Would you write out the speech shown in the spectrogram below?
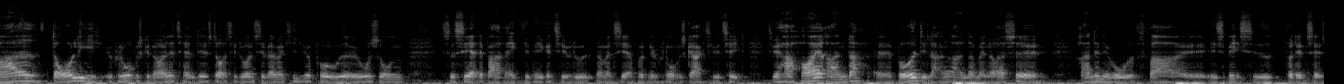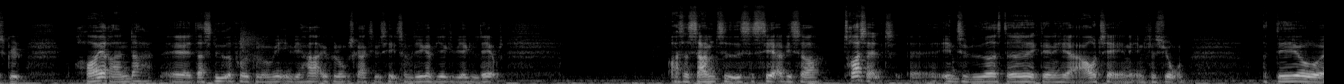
meget dårlige økonomiske nøgletal. Det er stort set uanset, hvad man kigger på ud af eurozonen, så ser det bare rigtig negativt ud, når man ser på den økonomiske aktivitet. Så vi har høje renter, øh, både de lange renter, men også øh, renteniveauet fra øh, ECB's side for den sags skyld. Høje renter, der slider på økonomien. Vi har økonomisk aktivitet, som ligger virkelig, virkelig lavt. Og så samtidig så ser vi så trods alt indtil videre stadigvæk den her aftagende inflation. Og det er jo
